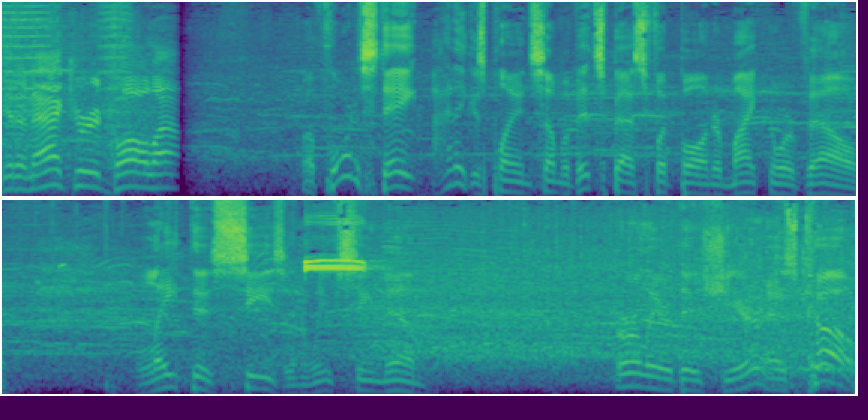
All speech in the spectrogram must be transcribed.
get an accurate ball out. Well, Florida State, I think, is playing some of its best football under Mike Norvell late this season. We've seen them earlier this year as Co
